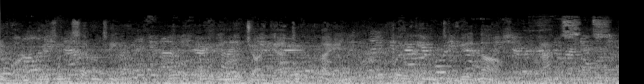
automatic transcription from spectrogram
Everyone in 17, all aboard in the gigantic plane that will to Vietnam. That's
